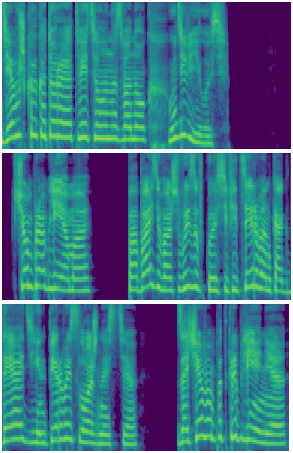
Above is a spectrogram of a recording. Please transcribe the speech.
Девушка, которая ответила на звонок, удивилась. «В чем проблема? По базе ваш вызов классифицирован как D1 первой сложности. Зачем вам подкрепление?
